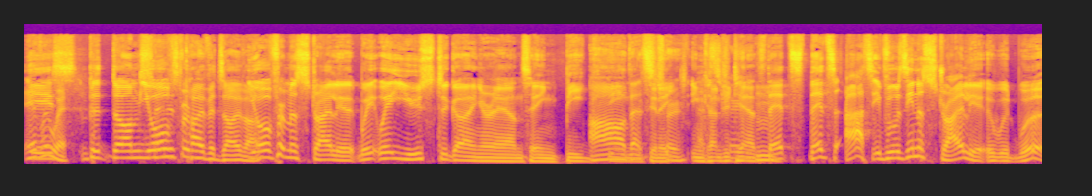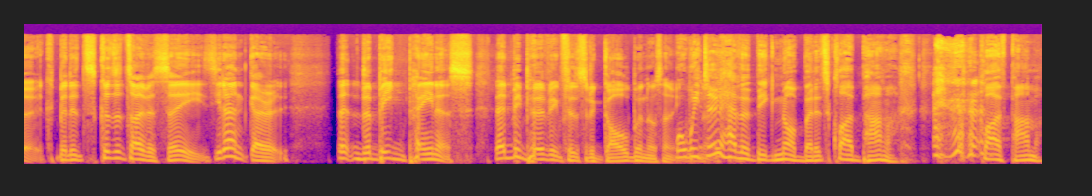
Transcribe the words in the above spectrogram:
everywhere. Yes, but Dom, you're from COVID's over. You're from Australia. We, we're used to going around seeing big Oh, things in, true. in That's country true. towns. That's that's us. If it was in Australia, it would work, but it's because it's overseas. You don't go. The, the big penis that'd be perfect for sort of Goulburn or something. Well, we do have a big knob, but it's Clive Palmer. Clive Palmer.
